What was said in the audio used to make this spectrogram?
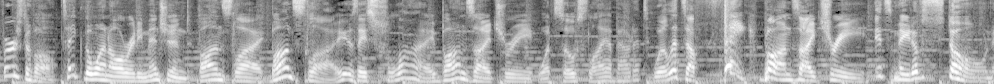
First of all, take the one already mentioned, Bonsly. Bonsly is a sly bonsai tree. What's so sly about it? Well, it's a fake bonsai tree! It's made of stone!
